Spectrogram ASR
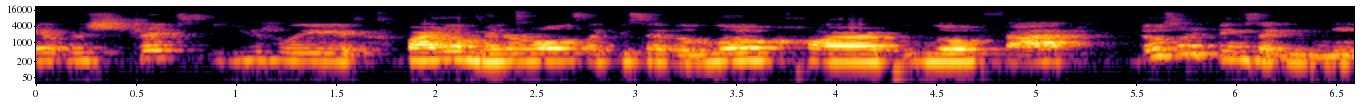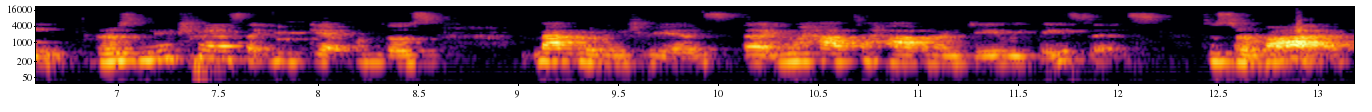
It restricts usually vital minerals, like you said, the low carb, low fat. Those are things that you need. There's nutrients that you get from those macronutrients that you have to have on a daily basis to survive.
